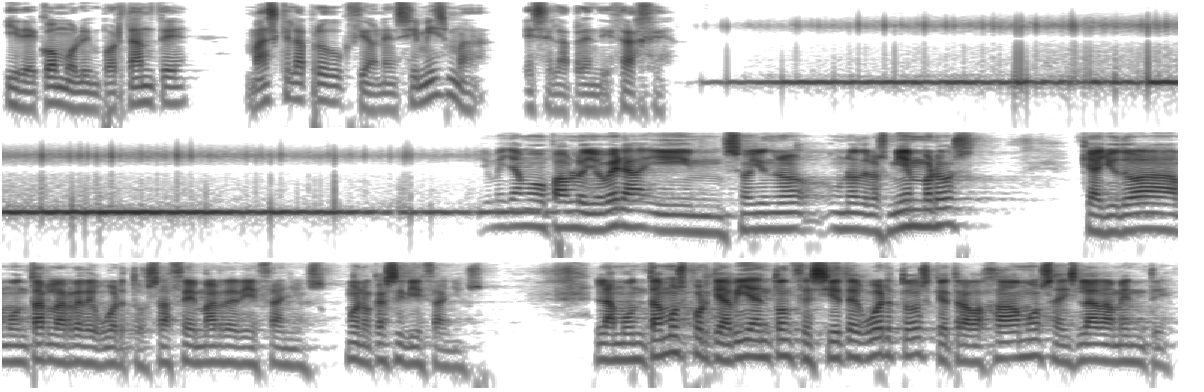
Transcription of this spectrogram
y de cómo lo importante, más que la producción en sí misma, es el aprendizaje. Yo me llamo Pablo Llovera y soy uno, uno de los miembros que ayudó a montar la red de huertos hace más de 10 años, bueno, casi 10 años. La montamos porque había entonces siete huertos que trabajábamos aisladamente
